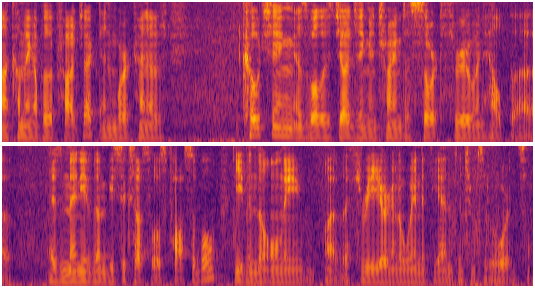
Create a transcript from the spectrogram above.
uh, coming up with a project, and we're kind of coaching as well as judging and trying to sort through and help uh, as many of them be successful as possible, even though only uh, the three are going to win at the end in terms of rewards. So.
